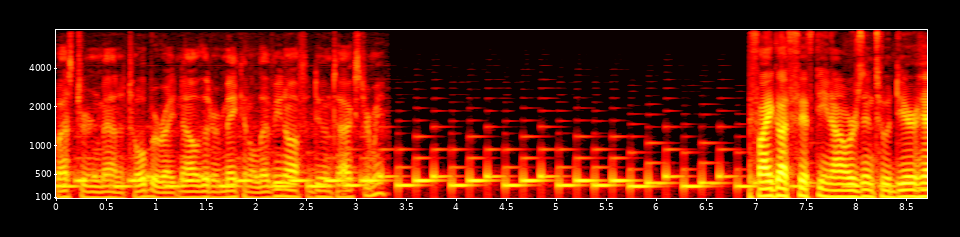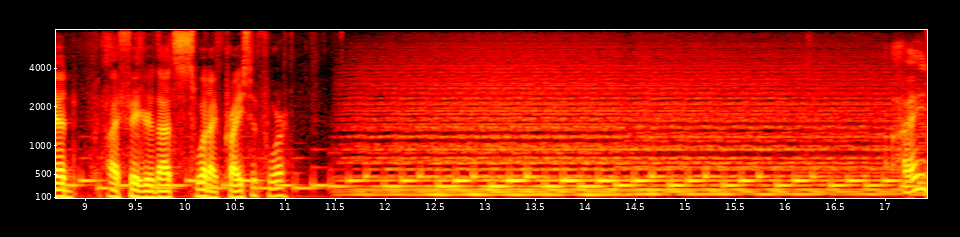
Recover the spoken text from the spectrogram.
western Manitoba right now that are making a living off of doing taxidermy. If I got 15 hours into a deer head, I figure that's what I price it for. I,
